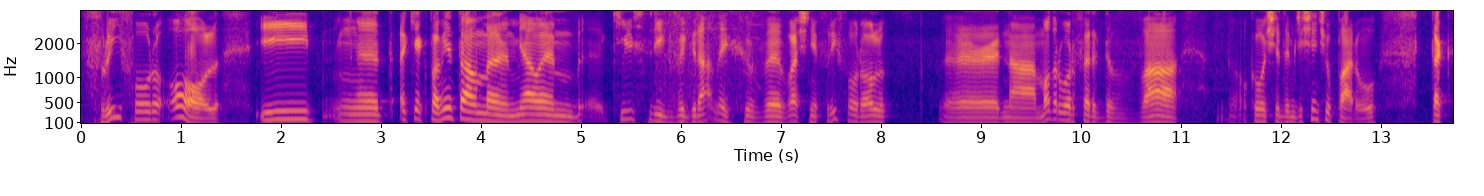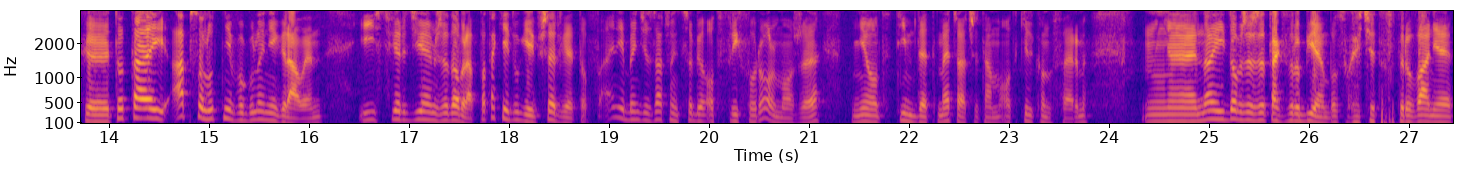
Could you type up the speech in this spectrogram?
Free for All. I e, tak jak pamiętam, miałem killstreak wygranych w właśnie Free for All e, na Modern Warfare 2 około 70 paru. Tak e, tutaj absolutnie w ogóle nie grałem i stwierdziłem, że dobra, po takiej długiej przerwie to fajnie będzie zacząć sobie od Free for All może, nie od Team Deathmatcha czy tam od Kill Confirm. Mm, e, no i dobrze, że tak zrobiłem, bo słuchajcie, to sterowanie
